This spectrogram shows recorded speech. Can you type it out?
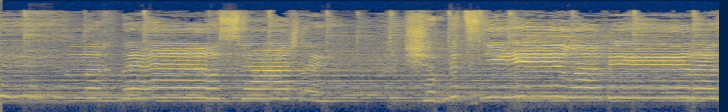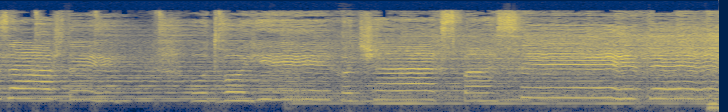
силах неосяжних, щоб міцніла віра завжди у твоїх очах спасити.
